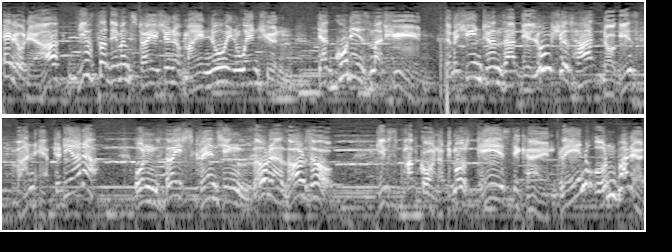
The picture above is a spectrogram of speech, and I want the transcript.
hello there. Give the demonstration of my new invention, the goodies machine. The machine turns out delicious hot doggies one after the other. And thirst-quenching sodas also. Gives popcorn of the most tasty kind, plain unbuttered.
